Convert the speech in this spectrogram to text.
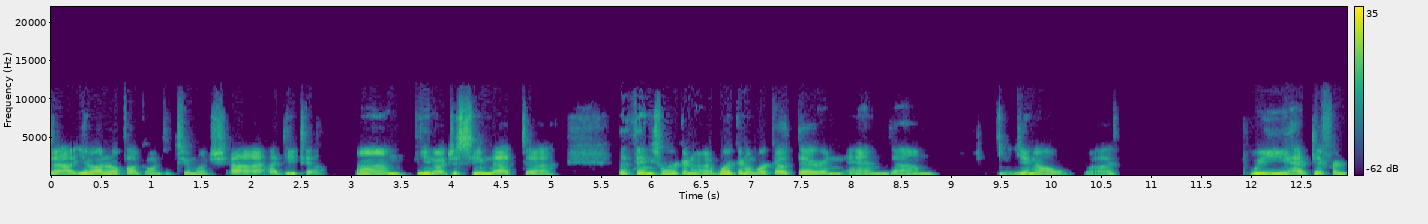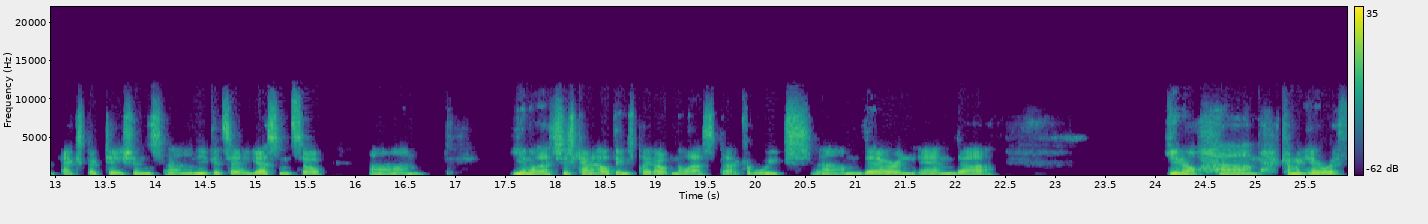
uh, you know, I don't know if I'll go into too much uh, detail. Um, you know, it just seemed that uh, the things weren't gonna weren't gonna work out there, and and um, you know, uh, we had different expectations. Um, you could say, I guess, and so. Um, you know that's just kind of how things played out in the last uh, couple weeks um, there, and and uh, you know, um, coming here with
